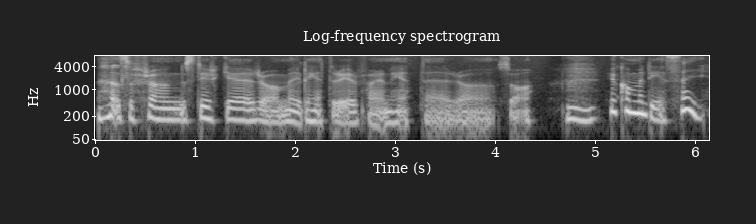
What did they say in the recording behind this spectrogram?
Alltså från styrkor och möjligheter och erfarenheter och så. Mm. Hur kommer det sig?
